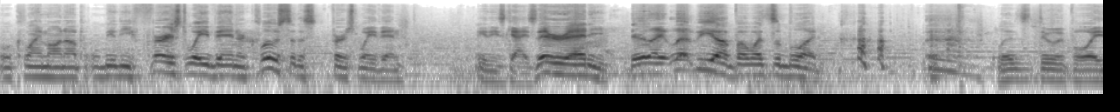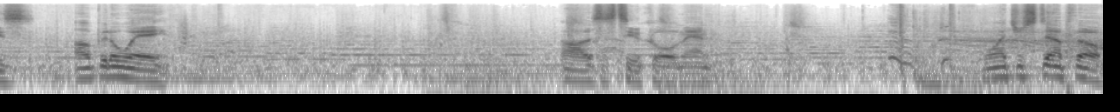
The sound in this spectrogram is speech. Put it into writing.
We'll climb on up. We'll be the first wave in, or close to the first wave in. Look at these guys. They're ready. They're like, let me up. I want some blood. Let's do it, boys. Up and away. Oh, this is too cool, man. Watch your step, though.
